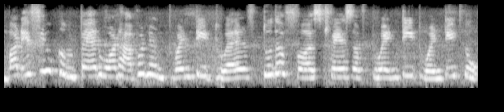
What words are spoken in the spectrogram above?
but if you compare what happened in 2012 to the first phase of 2022,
